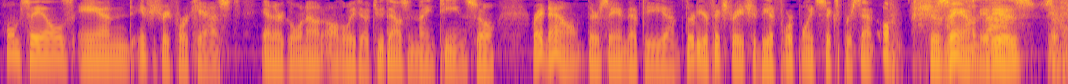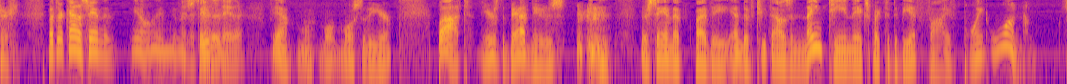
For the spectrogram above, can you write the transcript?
home sales and interest rate forecast, and they're going out all the way to 2019. So right now they're saying that the 30-year uh, fixed rate should be at 4.6 percent. Oh, Shazam! it is. So yeah. they're, but they're kind of saying that you know I'm going to stay there. Stay there. Yeah, most of the year. But here's the bad news. They're saying that by the end of 2019, they expect it to be at 5.1,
